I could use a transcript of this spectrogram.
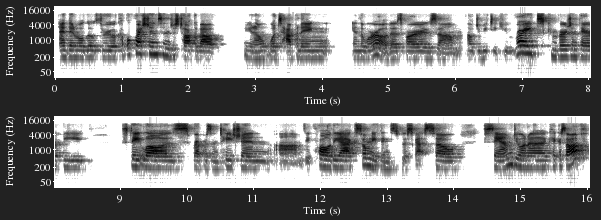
And then we'll go through a couple questions and just talk about, you know, what's happening in the world as far as um, LGBTQ rights, conversion therapy, state laws, representation, um, the Equality Act, so many things to discuss. So Sam, do you wanna kick us off?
